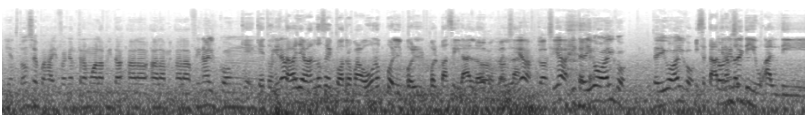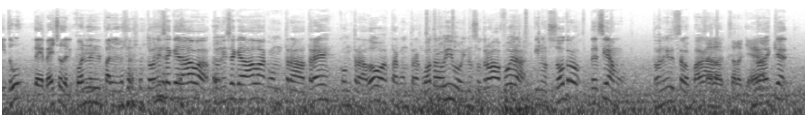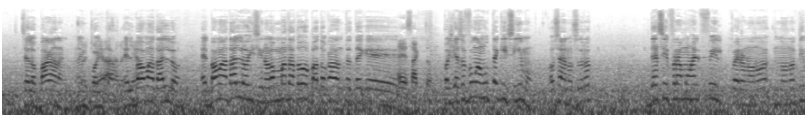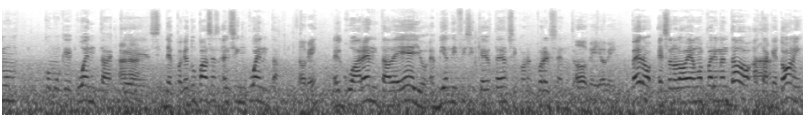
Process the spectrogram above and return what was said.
Y entonces pues ahí fue que entramos a la, pita- a la, a la, a la final con... Que, que Tony estaba llevándose 4 para 1 por, por, por vacilar, loco, Lo, lo hacía, lo hacía. Y te digo algo, te digo algo. Y se estaba Tony tirando se- al di, tú, de pecho, del corner para el... Tony se quedaba, Tony se quedaba contra tres, contra dos, hasta contra cuatro vivos y nosotros afuera. Y nosotros decíamos, Tony se los va a Se ganar. lo- se los lleva. No es que se los va a ganar, no importa. lleva, él lleva. va a matarlos. Él va a matarlos y si no los mata a todos, va a tocar antes de que. Exacto. Porque eso fue un ajuste que hicimos. O sea, nosotros desciframos el field, pero no, no, no nos dimos como que cuenta que Ajá. después que tú pases el 50, Ok. el 40 de ellos, es bien difícil que ellos te den si corres por el centro. Ok, ok. Pero eso no lo habíamos experimentado hasta que Tony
